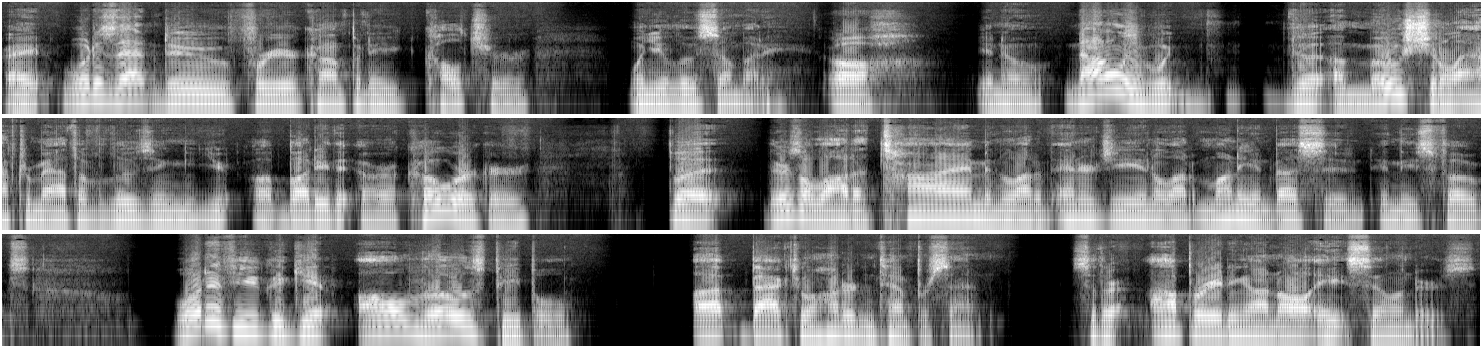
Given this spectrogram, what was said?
Right. What does that do for your company culture when you lose somebody? Oh, you know, not only the emotional aftermath of losing a buddy that, or a coworker, but there's a lot of time and a lot of energy and a lot of money invested in these folks. What if you could get all those people up back to 110%? So they're operating on all eight cylinders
